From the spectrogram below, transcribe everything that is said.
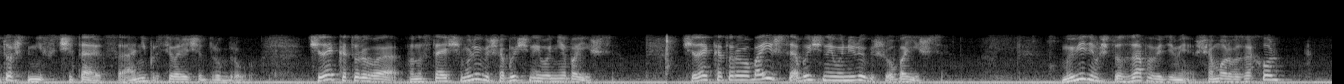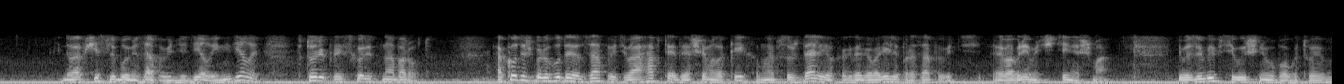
то, что не сочетаются, а они противоречат друг другу. Человек, которого по-настоящему любишь, обычно его не боишься. Человек, которого боишься, обычно его не любишь, его боишься. Мы видим, что заповедями Шамор Вазахор, да вообще с любыми заповедями делай и не делай, в Торе происходит наоборот. А Кодыш Барагу дает заповедь Ваагавта и Ашем Лакейха. Мы обсуждали ее, когда говорили про заповедь э, во время чтения Шма. И возлюби Всевышнего Бога твоего.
